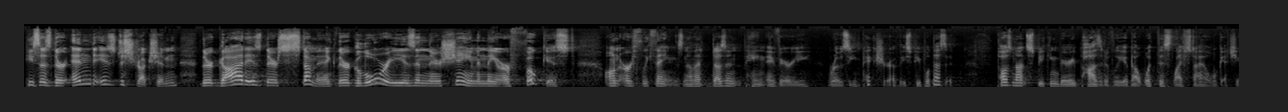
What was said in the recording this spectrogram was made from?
He says, Their end is destruction, their God is their stomach, their glory is in their shame, and they are focused on earthly things. Now, that doesn't paint a very rosy picture of these people, does it? Paul's not speaking very positively about what this lifestyle will get you.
